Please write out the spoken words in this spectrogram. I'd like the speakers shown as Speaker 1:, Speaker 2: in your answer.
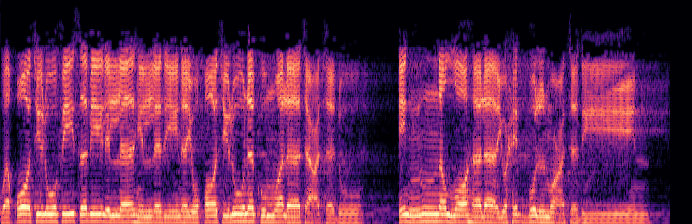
Speaker 1: وقاتلوا في سبيل الله الذين يقاتلونكم ولا تعتدوا. إن الله لا يحب المعتدين.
